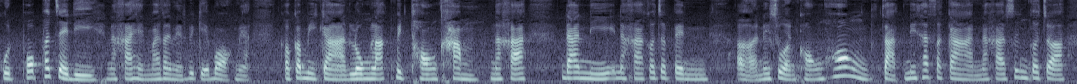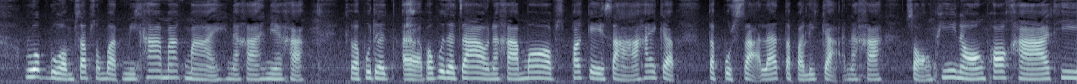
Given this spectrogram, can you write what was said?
ขุดพบพระเจดีย์นะคะ เห็นไหมทางเน็ตพี่เก๋บอกเนี่ยเขาก็มีการลงรักปิดทองคำนะคะ ด้านนี้นะคะก็จะเป็นในส่วนของห้องจัดนิทรรศการนะคะ ซึ่งก็จะรวบรวมทรัพย์สมบัติมีค่ามากมายนะคะเนี่ยค่ะ พระพุทธเอ่อพระพุทธเจ้านะคะ มอบพระเกศาให้กับตปุษะและตปริกะนะคะสองพี่น้องพ่อค้าที่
